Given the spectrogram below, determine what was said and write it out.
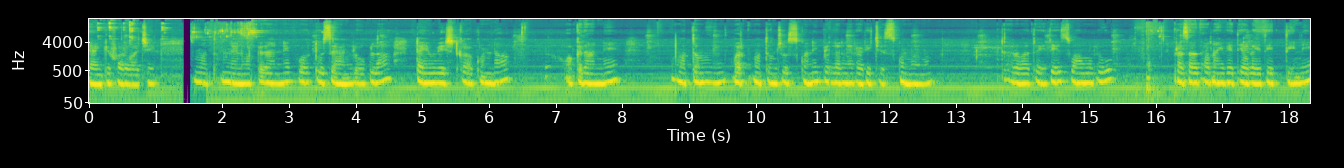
Thank you for watching. మొత్తం నేను ఒక్కదాన్ని ఫోర్ టు సెవెన్ లోపల టైం వేస్ట్ కాకుండా ఒకదాన్ని మొత్తం వర్క్ మొత్తం చూసుకొని పిల్లల్ని రెడీ చేసుకున్నాను. తర్వాత అయితే స్వాములు ప్రసాద నైవేద్యాలు అయితే తిని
